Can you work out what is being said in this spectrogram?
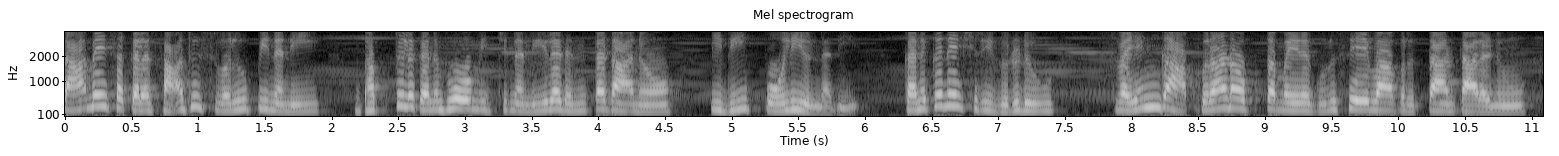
తామే సకల సాధు స్వరూపినని భక్తులకు అనుభవం ఇచ్చిన లీలడెంతగానో ఇది పోలియున్నది. కనుకనే శ్రీ గురుడు స్వయంగా పురాణోక్తమైన గురుసేవా వృత్తాంతాలను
